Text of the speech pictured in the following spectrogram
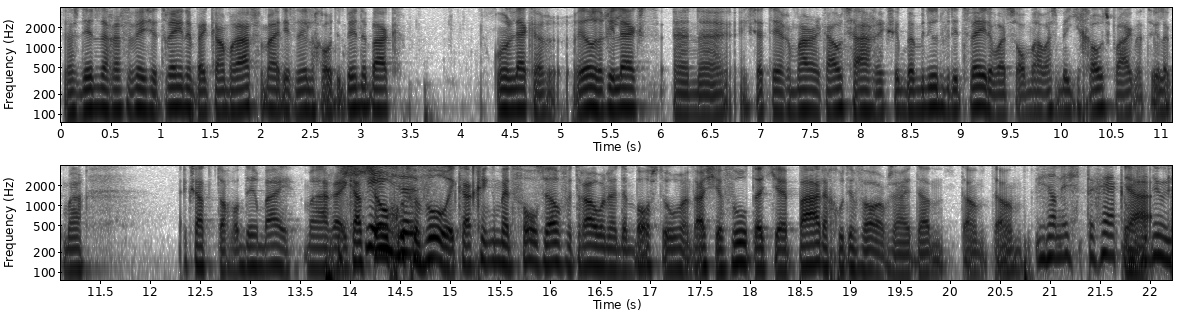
Was dinsdag even wezen trainen bij een kameraad van mij. Die heeft een hele grote binnenbak. Gewoon lekker, heel relaxed. En eh, ik zei tegen Mark Houtzager... Ik, ik ben benieuwd wie de tweede wordt zondag. was een beetje grootspraak natuurlijk, maar... Ik zat er toch wel dichtbij. Maar eh, ik had zo'n goed gevoel. Ik ging met vol zelfvertrouwen naar Den Bosch toe. Want als je voelt dat je paarden goed in vorm zijn, dan... dan, dan dan is het te gek om Ja, te doen.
